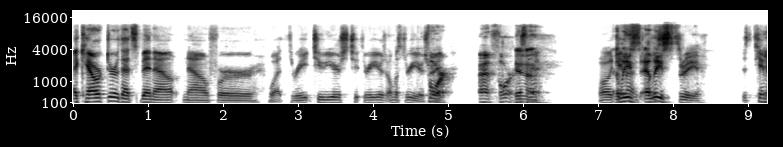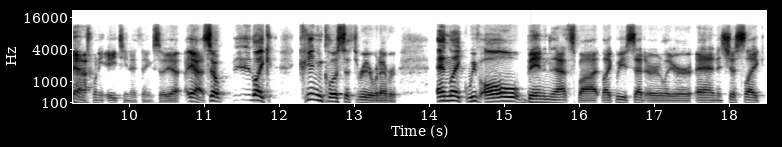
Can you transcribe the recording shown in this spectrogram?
a character that's been out now for what three two years two three years almost three years right? Four. Uh, four. Yeah. well At came out least at least three. it came out in 2018 i think so yeah yeah so like getting close to three or whatever and like we've all been in that spot like we said earlier and it's just like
